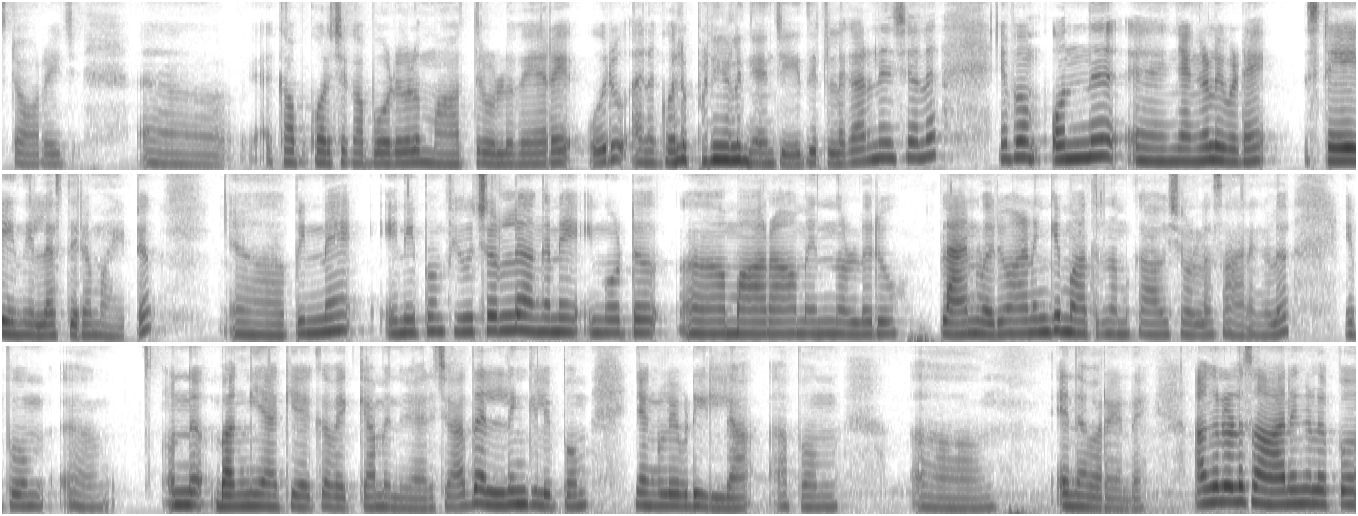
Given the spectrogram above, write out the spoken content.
സ്റ്റോറേജ് കുറച്ച് കബോർഡുകൾ മാത്രമേ ഉള്ളൂ. വേറെ ഒരു അലങ്കോലപ്പണികളും ഞാൻ ചെയ്തിട്ടില്ല. കാരണം വെച്ചാൽ ഇപ്പം ഒന്ന് ഞങ്ങളിവിടെ സ്റ്റേ ചെയ്യുന്നില്ല സ്ഥിരമായിട്ട്. പിന്നെ ഇനിയിപ്പം ഫ്യൂച്ചറിൽ അങ്ങനെ ഇങ്ങോട്ട് മാറാം എന്നുള്ളൊരു പ്ലാൻ വരുവാണെങ്കിൽ മാത്രം നമുക്ക് ആവശ്യമുള്ള സാധനങ്ങൾ ഇപ്പം ഒന്ന് ഭംഗിയാക്കിയൊക്കെ വെക്കാമെന്ന് വിചാരിച്ചു. അതല്ലെങ്കിൽ ഇപ്പം ഞങ്ങളിവിടെ ഇല്ല. അപ്പം എന്നാ പറയണ്ടേ? അങ്ങനെയുള്ള സാധനങ്ങൾ ഇപ്പോൾ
